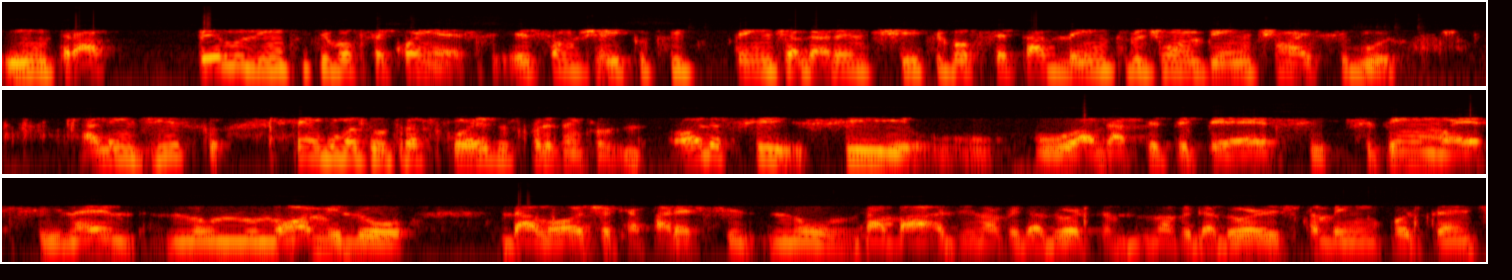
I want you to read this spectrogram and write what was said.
e entrar pelo link que você conhece. Esse é um jeito que tende a garantir que você está dentro de um ambiente mais seguro. Além disso, tem algumas outras coisas, por exemplo, olha se, se o HTTPS, se tem um S né, no, no nome do, da loja que aparece no, na barra de navegador, do navegador, isso também é importante.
